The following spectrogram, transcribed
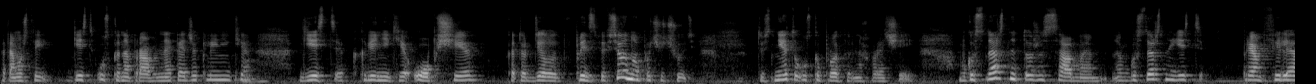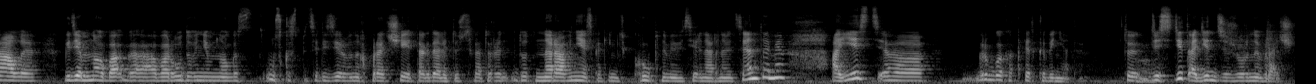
Потому что есть узконаправленные, опять же, клиники, mm-hmm. есть клиники общие, которые делают, в принципе, все, но по чуть-чуть. То есть нет узкопрофильных врачей. В государственной то же самое. В государственной есть прям филиалы, где много оборудования, много узкоспециализированных врачей и так далее, то есть которые идут наравне с какими-то крупными ветеринарными центрами, а есть, э, грубо говоря, как веткабинеты, то, mm. где сидит один дежурный врач.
